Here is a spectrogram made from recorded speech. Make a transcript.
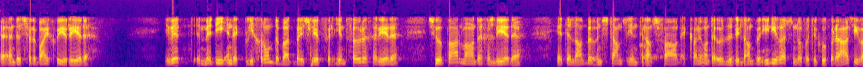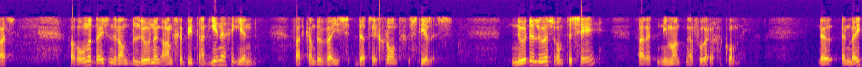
Uh, en dit is vir 'n baie goeie rede. Jy weet met die in die gronddebat bysleep vir eenvoudige rede so 'n paar maande gelede het 'n landbouinstansie in Transvaal, ek kan nie onthou of dit die landbouunie was of dit 'n koöperasie was, 'n 100 000 rand beloning aangebied aan enige een wat kan bewys dat sy grond gesteel is. Nodeloos om te sê daar het niemand na vore gekom nie. Nou in my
